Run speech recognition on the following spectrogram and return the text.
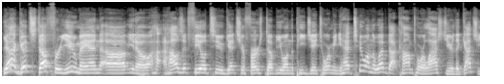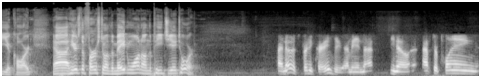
Yeah, good stuff for you, man. Uh, you know, h- how's it feel to get your first W on the PGA Tour? I mean, you had two on the Web.com Tour last year that got you your card. Uh, here's the first one, the maiden one on the PGA Tour. I know it's pretty crazy. I mean, that- you know, after playing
